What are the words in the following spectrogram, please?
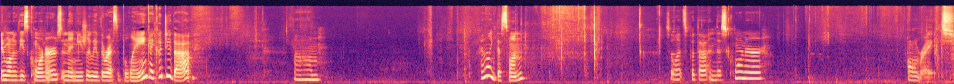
in one of these corners and then usually leave the rest blank. I could do that. Um, kind of like this one. So let's put that in this corner. All right.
